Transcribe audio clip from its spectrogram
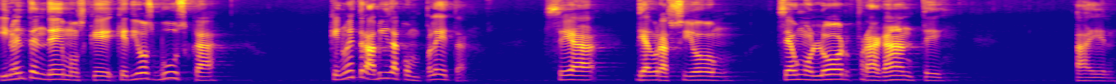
Y no entendemos que, Dios busca que nuestra vida completa sea de adoración, sea un olor fragante a Él.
